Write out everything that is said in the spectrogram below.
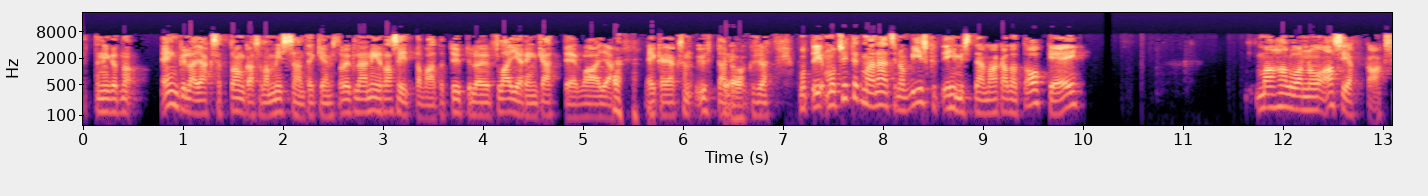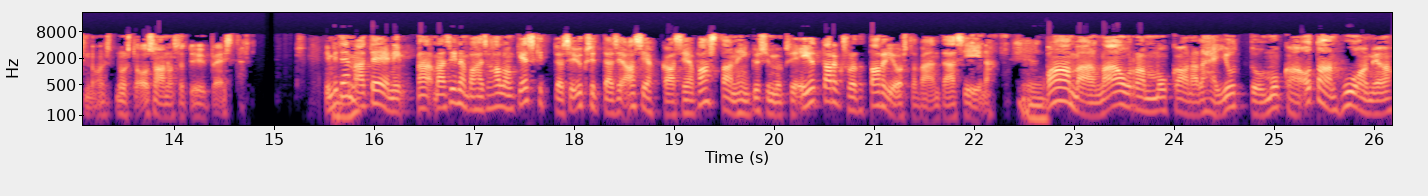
että niin kuin, no, en kyllä jaksa ton kanssa olla missään tekemistä. Oli kyllä niin rasittavaa, että tyyppi löi flyerin kätteen vaan ja eikä jaksanut yhtään niin kysyä. Mutta, mutta sitten kun mä näen, että siinä on 50 ihmistä ja mä katson, että okei, mä haluan nuo asiakkaaksi noista osa noista tyypeistä. Niin miten mm-hmm. mä teen, niin mä, mä siinä vaiheessa haluan keskittyä se yksittäiseen asiakkaaseen ja vastaan niihin kysymyksiin. Ei ole tarkoitus ruveta tarjousta vääntää siinä, mm. vaan mä nauran mukana, lähden juttuun mukaan, otan huomioon,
